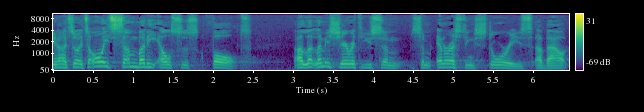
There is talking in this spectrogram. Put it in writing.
You know, so it's always somebody else's fault. Uh, let, let, me share with you some, some interesting stories about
